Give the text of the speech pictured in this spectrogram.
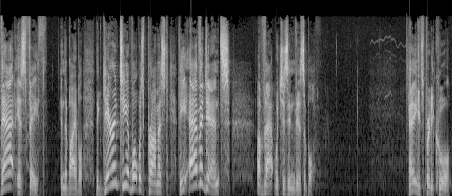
That is faith in the Bible. The guarantee of what was promised, the evidence of that which is invisible. I think it's pretty cool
